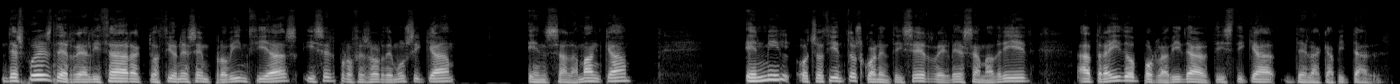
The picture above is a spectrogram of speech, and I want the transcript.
Después de realizar actuaciones en provincias y ser profesor de música en Salamanca, en 1846 regresa a Madrid, atraído por la vida artística de la capital.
